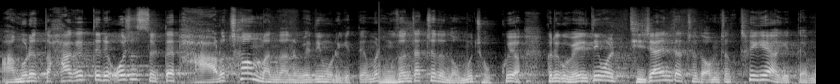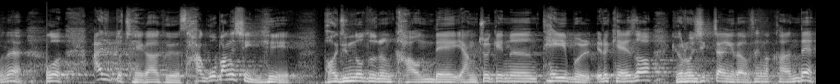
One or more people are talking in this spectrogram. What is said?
아무래도 하객들이 오셨을 때 바로 처음 만나는 웨딩홀이기 때문에 동선 자체도 너무 좋고요. 그리고 웨딩홀 디자인 자체도 엄청 특이하기 때문에 그리고 아직도 제가 그 사고 방식이 버진로드는 가운데 양쪽에는 테이블 이렇게 해서 결혼식장이라고 생각하는데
